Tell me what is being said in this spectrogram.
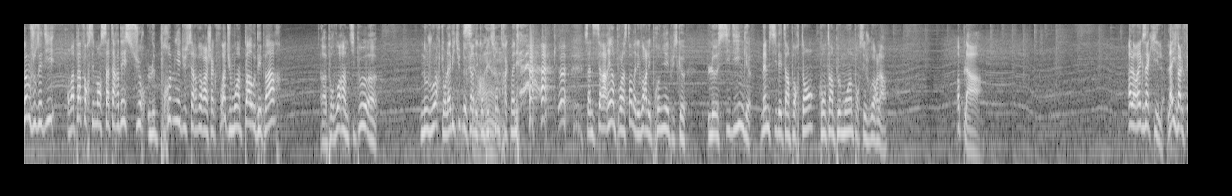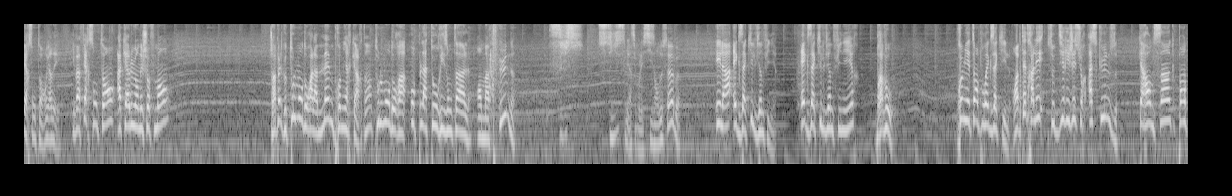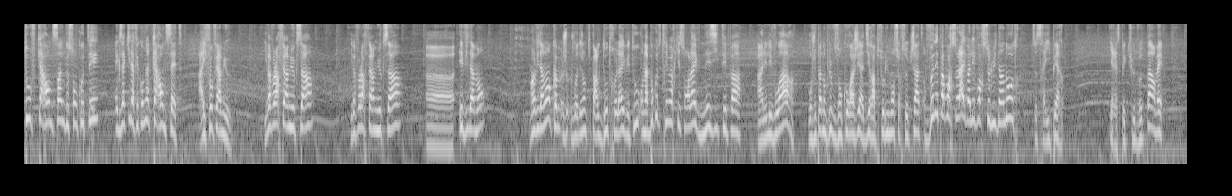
Comme je vous ai dit, on va pas forcément s'attarder sur le premier du serveur à chaque fois, du moins pas au départ, euh, pour voir un petit peu euh, nos joueurs qui ont l'habitude de faire des compétitions rien. de Trackmania. ça ne sert à rien pour l'instant d'aller voir les premiers, puisque le seeding, même s'il est important, compte un peu moins pour ces joueurs-là. Hop là Alors Exakil, là il va le faire son temps, regardez. Il va faire son temps, Akaru en échauffement. Je rappelle que tout le monde aura la même première carte. hein. Tout le monde aura au plateau horizontal en map 1. 6. 6, merci pour les 6 ans de sub. Et là, Exakil vient de finir. Exakil vient de finir. Bravo. Premier temps pour Exakil. On va peut-être aller se diriger sur Askunz. 45. Pantouf, 45 de son côté. Exakil a fait combien? 47. Ah, il faut faire mieux. Il va falloir faire mieux que ça. Il va falloir faire mieux que ça. Euh, évidemment. Alors évidemment, comme je, vois des gens qui parlent d'autres lives et tout, on a beaucoup de streamers qui sont en live, n'hésitez pas à aller les voir. Bon, je vais pas non plus vous encourager à dire absolument sur ce chat, venez pas voir ce live, allez voir celui d'un autre. Ce serait hyper irrespectueux de votre part, mais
